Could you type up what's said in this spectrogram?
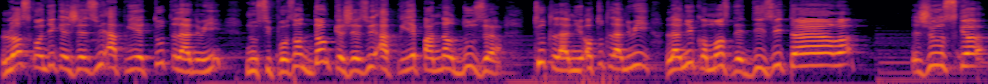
Lorsqu'on dit que Jésus a prié toute la nuit, nous supposons donc que Jésus a prié pendant 12 heures, toute la nuit. Or, toute la nuit, la nuit commence de 18 heures jusqu'à...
